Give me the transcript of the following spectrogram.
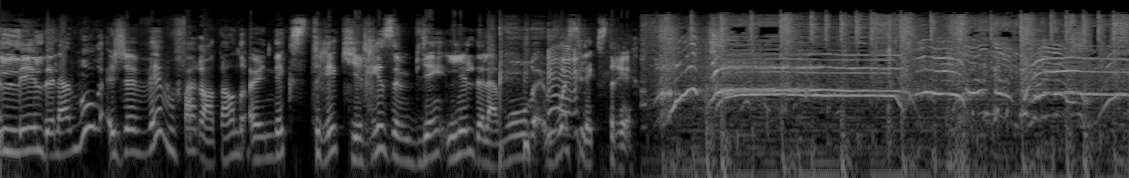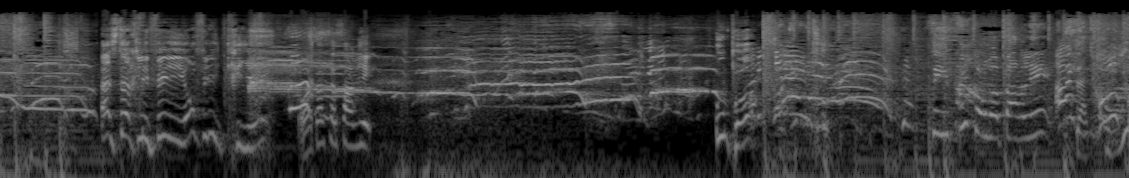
L'île de l'amour, je vais vous faire entendre un extrait qui résume bien l'île de l'amour. Voici l'extrait. À cette heure que les filles ont fini de crier. Oh, attends, ça s'en vient. Ou pas. C'est ici qu'on va parler. Ça a crié,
